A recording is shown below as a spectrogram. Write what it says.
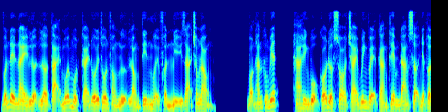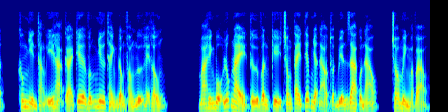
Vấn đề này lượn lờ tại mỗi một cái đối thôn phòng ngự lòng tin mười phần nhị dạ trong lòng. Bọn hắn không biết, hà hình bộ có được so trái binh vệ càng thêm đáng sợ nhẫn thuật, không nhìn thẳng ý hạ cái kia vững như thành đồng phòng ngự hệ thống. Mà hình bộ lúc này từ Vân Kỳ trong tay tiếp nhận ảo thuật biến ra quần áo, cho mình mặc vào.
